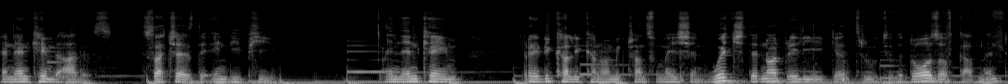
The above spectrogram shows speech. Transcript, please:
And then came the others, such as the NDP. And then came Radical Economic Transformation, which did not really get through to the doors of government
